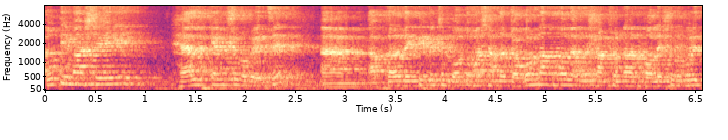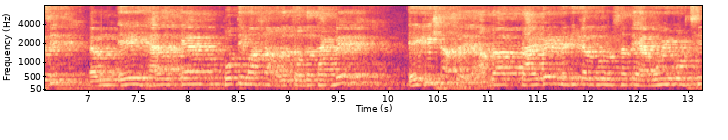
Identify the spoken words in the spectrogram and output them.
প্রতি মাসেই হেলথ ক্যাম্প শুরু হয়েছে। আপনারা দেখতে পেয়েছেন গত মাসে আমরা জগন্নাথ হল এবং শামসুন্নাথ হলে শুরু করেছি এবং এই হেলথ ক্যাম্প প্রতি মাসে আমাদের চলতে থাকবে। একই সাথে আমরা প্রাইভেট মেডিকেলগুলোর সাথে এমওই করছি।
